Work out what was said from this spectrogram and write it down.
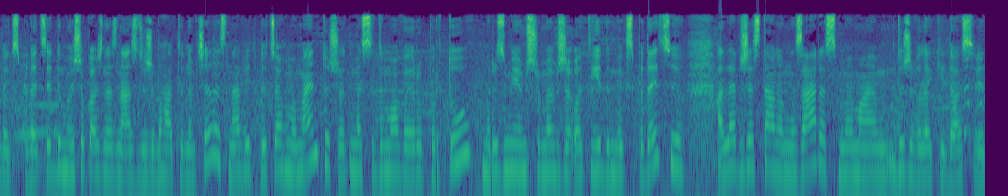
до експедиції. Думаю, що кожна з нас дуже багато навчилась навіть до цього моменту, що от ми сидимо в аеропорту. Ми розуміємо, що ми вже от їдемо в експедицію, але вже станом на зараз ми маємо дуже великий досвід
